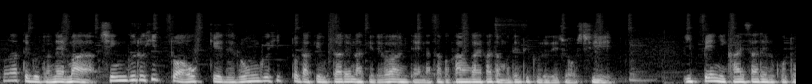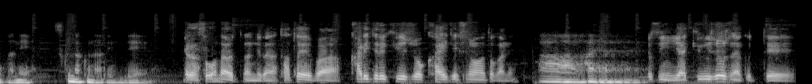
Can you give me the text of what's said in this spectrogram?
そうなってくるとね、まあ、シングルヒットは OK で、ロングヒットだけ打たれなければ、みたいな多分考え方も出てくるでしょうし、うん。いっぺんに返されることがね、少なくなるんで、だからそうなるとなんていうかな、例えば、借りてる球場を変えてしまうとかね。ああ、はいはいはい。要するに野球場じゃなくて、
